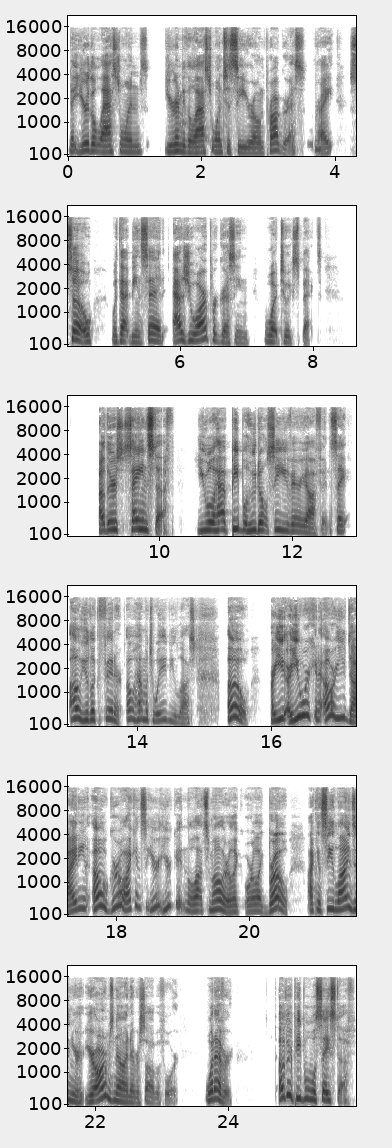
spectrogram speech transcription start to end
that you're the last ones, you're going to be the last one to see your own progress, right? So, with that being said, as you are progressing, what to expect? Others saying stuff. You will have people who don't see you very often say, "Oh, you look thinner. Oh, how much weight have you lost? Oh, are you are you working? Oh, are you dieting? Oh, girl, I can see you're you're getting a lot smaller. Like or like, bro, I can see lines in your your arms now I never saw before. Whatever. Other people will say stuff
